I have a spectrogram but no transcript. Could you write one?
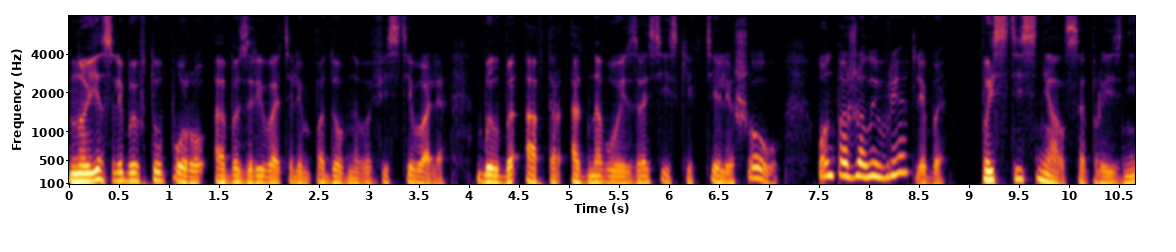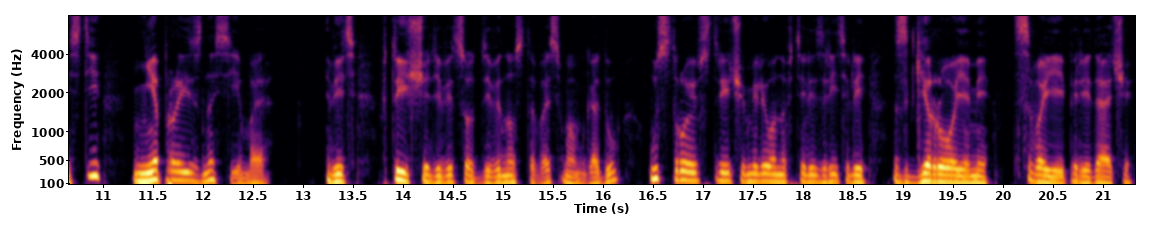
Но если бы в ту пору обозревателем подобного фестиваля был бы автор одного из российских телешоу, он, пожалуй, вряд ли бы постеснялся произнести непроизносимое. Ведь в 1998 году устроив встречу миллионов телезрителей с героями своей передачи,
